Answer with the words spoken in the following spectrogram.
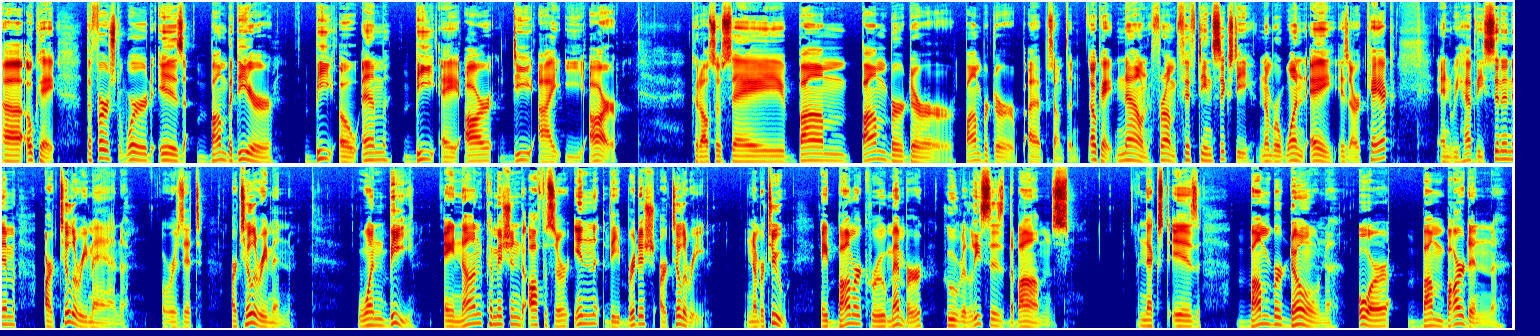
Uh, okay, the first word is bombardier. B O M B A R D I E R. Could also say bomb bombarder, bombarder, uh, something. Okay, noun from 1560. Number 1A is archaic, and we have the synonym artilleryman, or is it artilleryman? 1B, a non commissioned officer in the British artillery. Number two, a bomber crew member who releases the bombs. Next is bombardone or bombardon.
